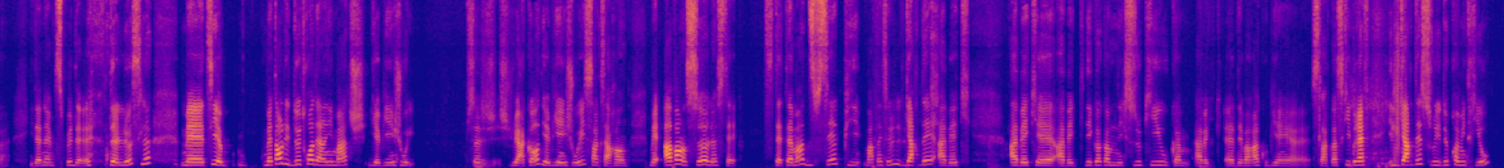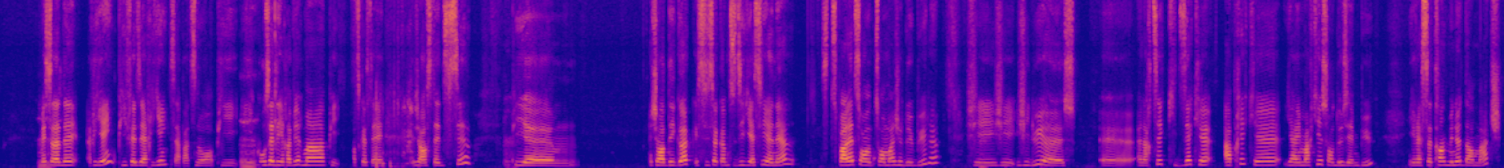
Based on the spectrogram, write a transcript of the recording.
il donner un petit peu de, de lousse, là. Mais, tu sais, mettons les deux, trois derniers matchs, il a bien joué. Ça, mm. je, lui accorde, il a bien joué sans que ça rentre. Mais avant ça, là, c'était, c'était tellement difficile. Puis Martin Salut le gardait avec, avec, euh, avec des gars comme Nick Suzuki ou comme avec mm. euh, Devarak ou bien euh, Slavkovski. Bref, il le gardait sur les deux premiers trios. Mais ça mm. donnait rien, puis il faisait rien, sa patinoire. Puis il causait des revirements, puis en tout cas, c'était, genre, c'était difficile. Puis, genre, des gars, c'est ça, comme tu dis, Yassi Yannel, si tu parlais de son, son match de début, là, j'ai lu euh, euh, un article qui disait que après qu'il ait marqué son deuxième but, il restait 30 minutes dans le match.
